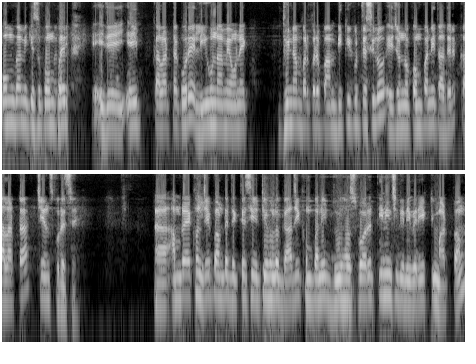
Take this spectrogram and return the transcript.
কম দামি কিছু কোম্পানির এই যে এই কালারটা করে লিউ নামে অনেক দুই নাম্বার করে পাম্প বিক্রি করতেছিল এই জন্য কোম্পানি তাদের কালারটা চেঞ্জ করেছে। আমরা এখন যে পাম্পটা দেখতেছি, এটি হলো গাজী কোম্পানির দুই হর্স পাওয়ারের তিন ইঞ্চি ডেলিভারি একটি মাঠ পাম্প।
